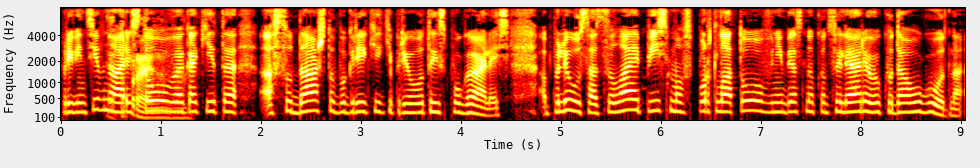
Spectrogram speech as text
превентивно Это арестовывая какие-то а, суда, чтобы греки и киприоты испугались, плюс отсылая письма в спортлото, в небесную канцелярию, куда угодно.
